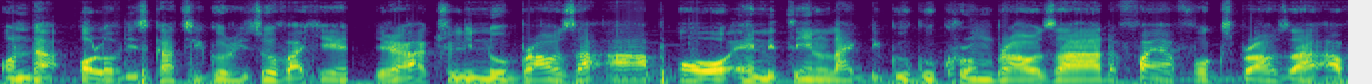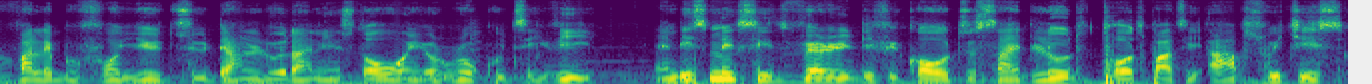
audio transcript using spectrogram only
under all of these categories over here, there are actually no browser browser app or anything like the Google Chrome browser, the Firefox browser available for you to download and install on your Roku TV. And this makes it very difficult to sideload third-party apps, which is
